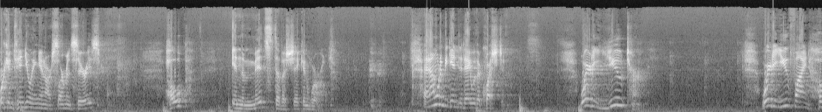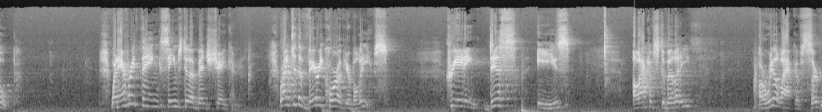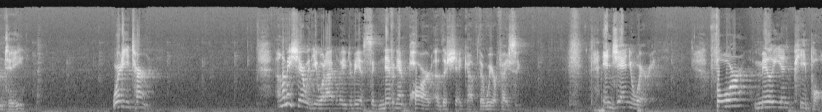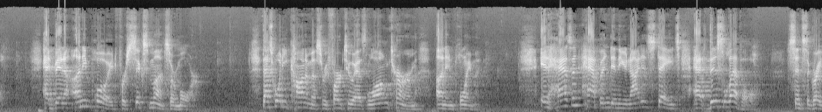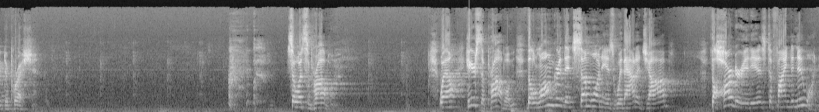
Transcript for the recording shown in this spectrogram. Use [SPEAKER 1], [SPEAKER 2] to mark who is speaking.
[SPEAKER 1] We're continuing in our sermon series Hope in the Midst of a Shaken World. And I want to begin today with a question Where do you turn? Where do you find hope? When everything seems to have been shaken, right to the very core of your beliefs, creating dis ease, a lack of stability, a real lack of certainty, where do you turn? Let me share with you what I believe to be a significant part of the shakeup that we are facing. In January, 4 million people had been unemployed for six months or more. That's what economists refer to as long term unemployment. It hasn't happened in the United States at this level since the Great Depression. So, what's the problem? Well, here's the problem. The longer that someone is without a job, the harder it is to find a new one.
